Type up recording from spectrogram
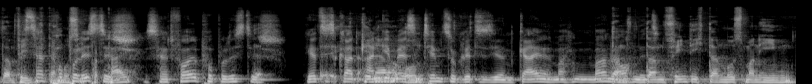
Dann das ist halt ich, populistisch. Das ist halt voll populistisch. Jetzt ist gerade genau, angemessen, Tim zu kritisieren. Geil, machen, machen wir dann, auch mit. Dann finde ich, dann muss man ihm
